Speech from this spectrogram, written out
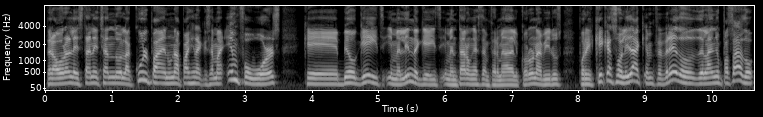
pero ahora le están echando la culpa en una página que se llama Infowars que Bill Gates y Melinda Gates inventaron esta enfermedad del coronavirus, porque qué casualidad que en febrero del año pasado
